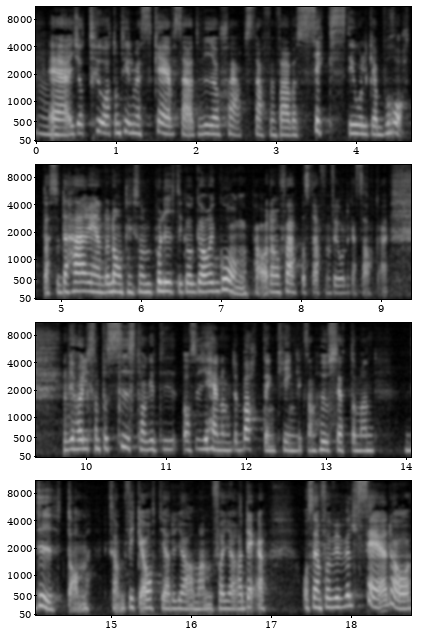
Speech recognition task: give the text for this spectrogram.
Mm. Eh, jag tror att de till och med skrev så här att vi har skärpt straffen för över 60 olika brott. Alltså det här är ändå någonting som politiker går igång på. De skärper straffen för olika saker. Vi har liksom precis tagit oss igenom debatten kring liksom hur sätter man dit dem. Liksom, vilka åtgärder gör man för att göra det? Och sen får vi väl se då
